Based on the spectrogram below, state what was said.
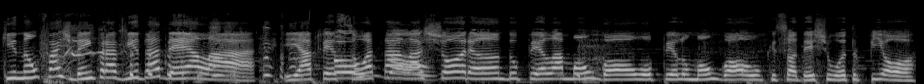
que não faz bem pra vida dela. E a pessoa tá lá chorando pela mongol ou pelo mongol, que só deixa o outro pior.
